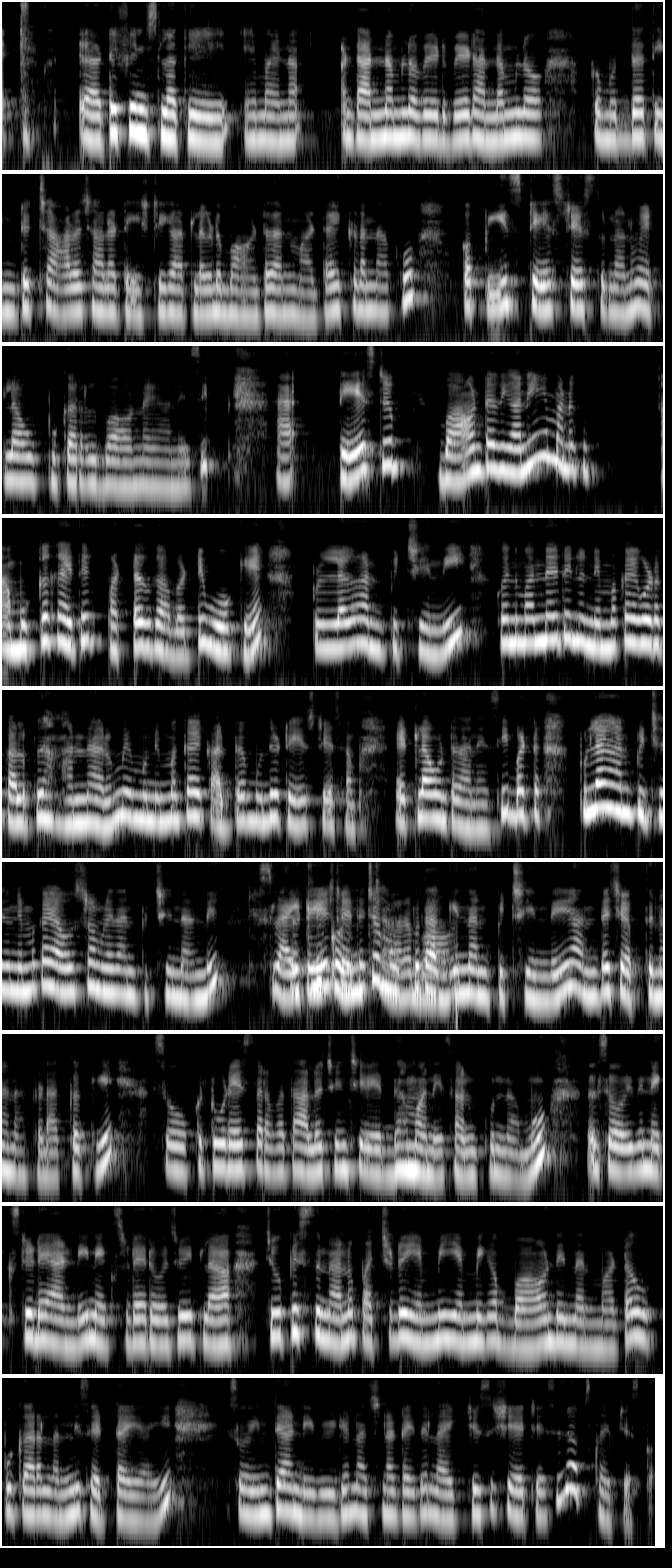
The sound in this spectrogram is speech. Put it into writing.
టిఫిన్స్లకి ఏమైనా అంటే అన్నంలో వేడి వేడి అన్నంలో ఒక ముద్ద తింటే చాలా చాలా టేస్టీగా అట్లా కూడా బాగుంటుంది అనమాట ఇక్కడ నాకు ఒక పీస్ టేస్ట్ చేస్తున్నాను. ఎట్లా ఉప్పు కర్రలు బాగున్నాయి అనేసి టేస్ట్ బాగుంటుంది కానీ మనకు ఆ ముక్కకైతే పట్టదు కాబట్టి ఓకే పుల్లగా అనిపించింది. కొంతమంది అయితే ఇలా నిమ్మకాయ కూడా కలుపుదాం అన్నారు. మేము నిమ్మకాయ కలిపే ముందు టేస్ట్ చేసాం. ఎట్లా ఉంటుంది అనేసి. బట్ పుల్లగా అనిపించింది నిమ్మకాయ అవసరం లేదనిపించింది అండి స్లైట్ taste అయితే కొంచెం చాలా ఉప్పు తగ్గింది అనిపించింది అంతే చెప్తున్నాను అక్కడ అక్కకి. సో ఒక టూ డేస్ తర్వాత ఆలోచించి వేద్దాం అనేసి అనుకున్నాము. సో ఇది నెక్స్ట్ డే అండి. నెక్స్ట్ డే రోజు ఇట్లా చూపిస్తున్నాను. పచ్చడి ఎమ్మి ఎమ్మిగా బాగుండింది అనమాట ఉప్పు కారాలు అన్నీ సెట్ అయ్యాయి. సో ఇంతే అండి ఈ వీడియో. నచ్చినట్టయితే లైక్ చేసి షేర్ చేసి సబ్స్క్రైబ్ చేసుకోండి.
